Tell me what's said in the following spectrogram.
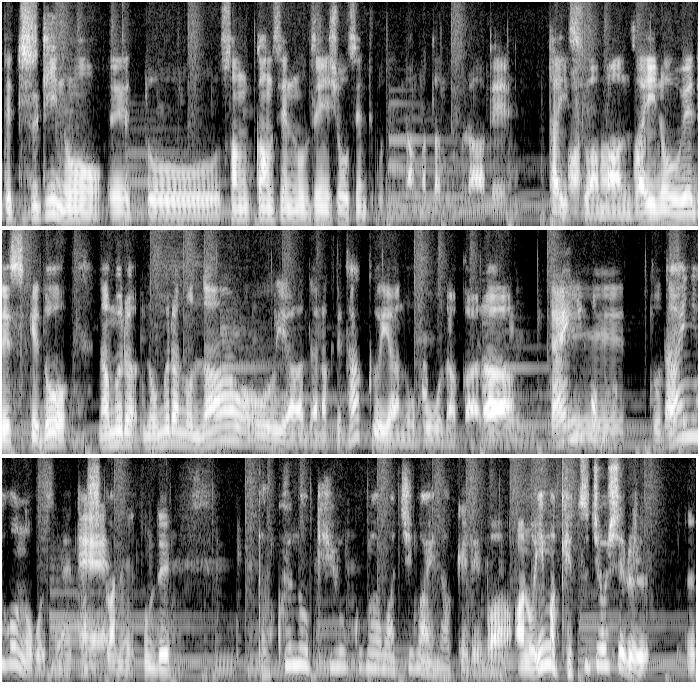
で、次の、えっと三冠戦の前哨戦ってことで、永田野村阿部対諏訪漫才の上ですけど、野村野村の直哉じゃなくて拓也の方だから、大日本えーっと大日本の方ですね、ええ確かね、そんで、僕の記憶が間違いなければ、あの今、欠場してる、えっ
